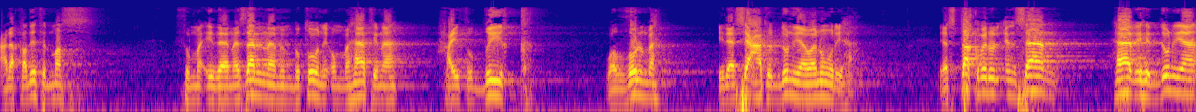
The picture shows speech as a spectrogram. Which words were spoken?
على قضية المص ثم إذا نزلنا من بطون أمهاتنا حيث الضيق والظلمة إلى سعة الدنيا ونورها. يستقبل الإنسان هذه الدنيا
